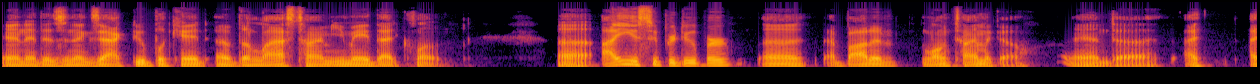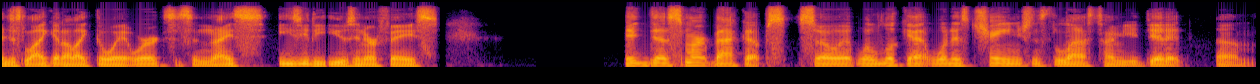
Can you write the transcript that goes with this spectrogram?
and it is an exact duplicate of the last time you made that clone. Uh, I use SuperDuper. Uh, I bought it a long time ago, and uh, I I just like it. I like the way it works. It's a nice, easy to use interface. It does smart backups, so it will look at what has changed since the last time you did it. Um,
